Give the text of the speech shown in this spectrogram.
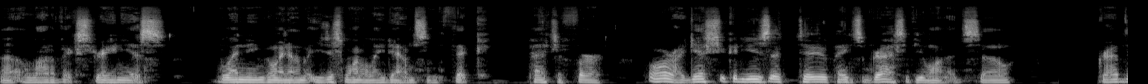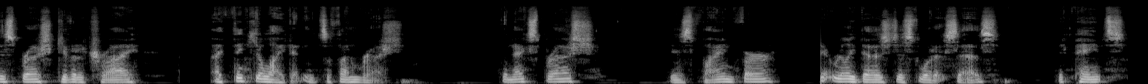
uh, a lot of extraneous blending going on, but you just want to lay down some thick patch of fur. Or I guess you could use it to paint some grass if you wanted. So grab this brush, give it a try. I think you'll like it. It's a fun brush. The next brush is fine fur. It really does just what it says. It paints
